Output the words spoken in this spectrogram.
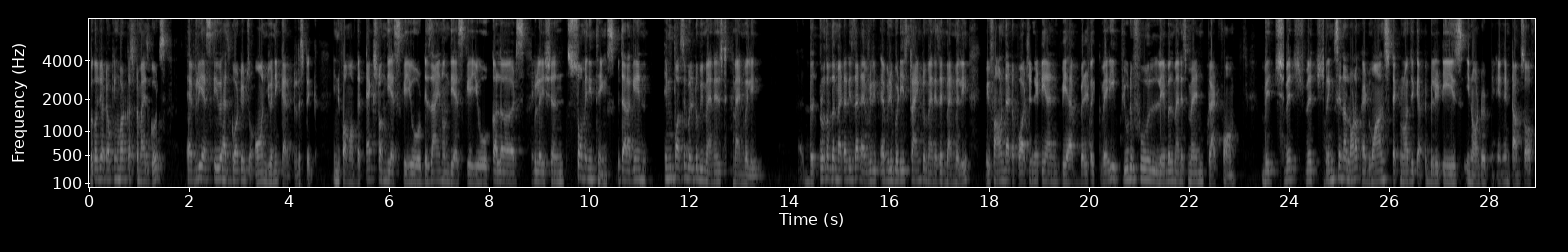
because you're talking about customized goods every sku has got its own unique characteristic in form of the text on the sku design on the sku colors regulation so many things which are again impossible to be managed manually. The truth of the matter is that every everybody is trying to manage it manually. We found that opportunity and we have built a very beautiful label management platform which which which brings in a lot of advanced technology capabilities in order in, in terms of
